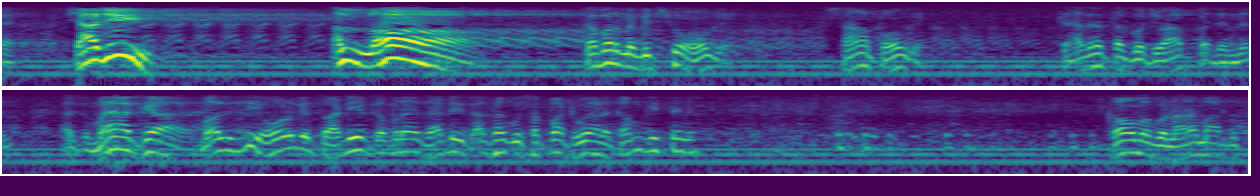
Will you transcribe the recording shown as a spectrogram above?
ہے۔ شاہ جی! اللہ! قبر میں بچھو ہوں گے، سانپ ہوں گے۔ کہ حضرت اگو جواب پہ دیں میں آخیا مول جی ہو گے تھوڑی قبر ہے ساری اصا کوئی سپا ٹوئے والے کام کیتے ہیں قوم اگو نعرہ مار دیتا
